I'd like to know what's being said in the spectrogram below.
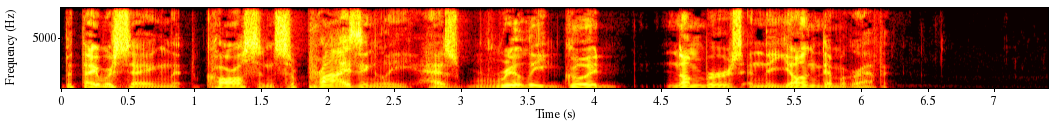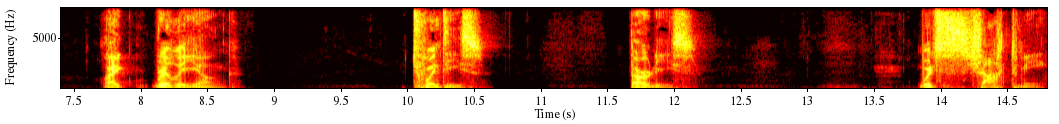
but they were saying that Carlson surprisingly has really good numbers in the young demographic. Like really young. 20s, 30s. Which shocked me.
